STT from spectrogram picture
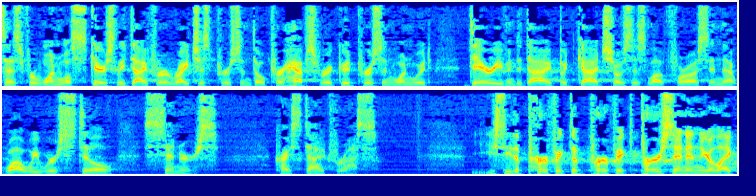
It says, For one will scarcely die for a righteous person, though perhaps for a good person one would dare even to die. But God shows His love for us in that while we were still sinners, Christ died for us. You see the perfect of perfect person, and you're like,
